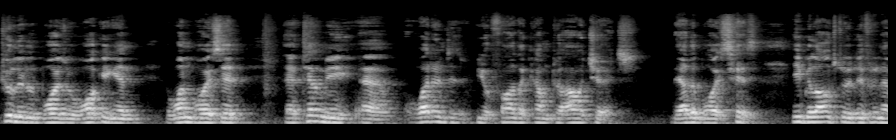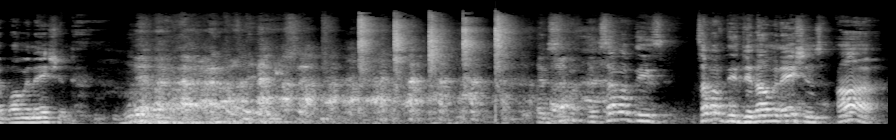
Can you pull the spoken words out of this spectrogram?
two little boys were walking, and one boy said, uh, "Tell me, uh, why don't your father come to our church?" The other boy says, "He belongs to a different abomination." and, some, and some of these, some of these denominations are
